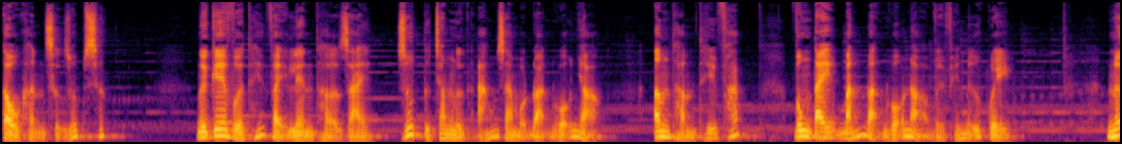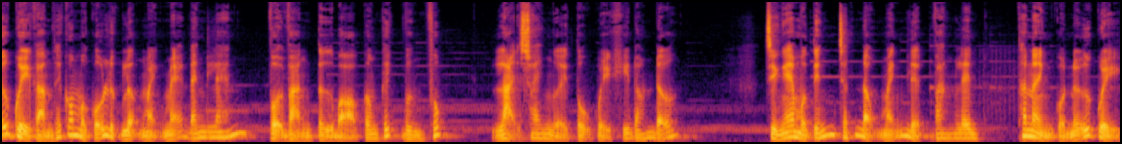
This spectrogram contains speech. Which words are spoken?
cầu khẩn sự giúp sức. Người kia vừa thấy vậy liền thở dài, rút từ trong ngực áo ra một đoạn gỗ nhỏ, âm thầm thi pháp, vung tay bắn đoạn gỗ nọ về phía nữ quỷ. Nữ quỷ cảm thấy có một cỗ lực lượng mạnh mẽ đánh lén, vội vàng từ bỏ công kích vương phúc, lại xoay người tụ quỷ khí đón đỡ. Chỉ nghe một tiếng chấn động mãnh liệt vang lên, thân ảnh của nữ quỷ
